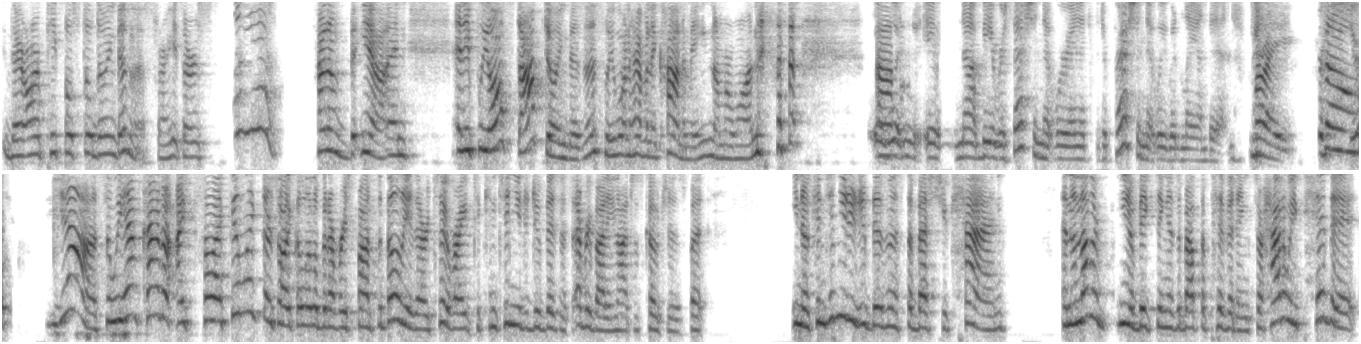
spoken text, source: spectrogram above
there are people still doing business, right? There's oh yeah, kind of yeah, and and if we all stop doing business, we won't have an economy. Number one. it um, wouldn't it would not be a recession that we're in it's a depression that we would land in right so sure. yeah so we have kind of a I, so i feel like there's like a little bit of responsibility there too right to continue to do business everybody not just coaches but you know continue to do business the best you can and another you know big thing is about the pivoting. So how do we pivot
